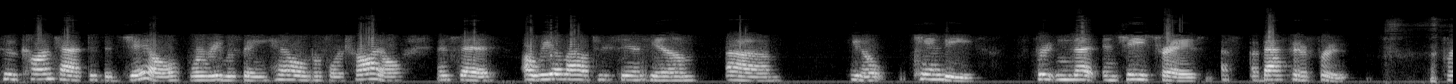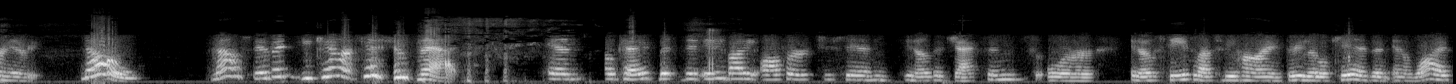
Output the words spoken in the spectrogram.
who contacted the jail where Reid was being held before trial and said, "Are we allowed to send him, um, you know, candy, fruit and nut and cheese trays, a, a basket of fruit for an interview?" No, no, stupid, you cannot send him that. and okay, but did anybody offer to send, you know, the Jacksons or you know, Steve left behind three little kids and, and a wife.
